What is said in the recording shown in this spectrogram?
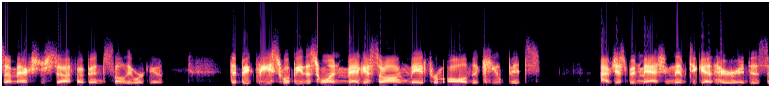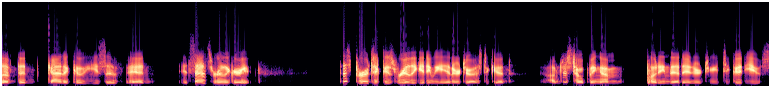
some extra stuff I've been slowly working on. The big piece will be this one mega song made from all the cube bits. I've just been mashing them together into something kind of cohesive, and it sounds really great. This project is really getting me energized again. I'm just hoping I'm putting that energy to good use.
